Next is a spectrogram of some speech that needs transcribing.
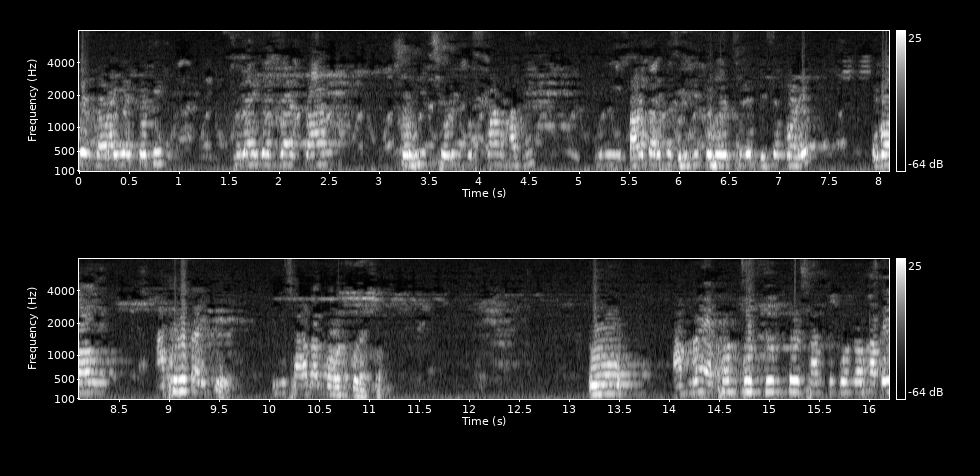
ইনসাফের লড়াইয়ের প্রতীক জুলাই দশবার প্রাণ, শহীদ শরীফ উসমান হাবিব তিনি বারো তারিখে গৃহীত হয়েছিলেন ডিসেম্বরে এবং আঠেরো তারিখে তিনি শাহাদাত বরণ করেছেন। তো আমরা এখন পর্যন্ত শান্তিপূর্ণভাবে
